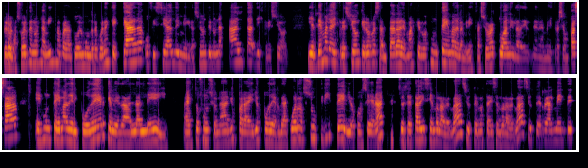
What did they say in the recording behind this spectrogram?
pero la suerte no es la misma para todo el mundo. Recuerden que cada oficial de inmigración tiene una alta discreción. Y el tema de la discreción, quiero resaltar además que no es un tema de la administración actual ni la de, la administración pasada, es un tema del poder que le da la ley a estos funcionarios para ellos poder, de acuerdo a su criterio, considerar si usted está diciendo la verdad, si usted no está diciendo la verdad, si usted realmente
